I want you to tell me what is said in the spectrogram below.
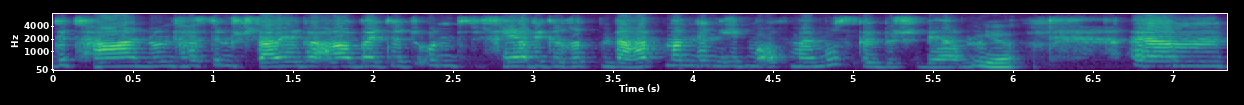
getan und hast im Stall gearbeitet und Pferde geritten. Da hat man dann eben auch mal Muskelbeschwerden. Ja. Ähm,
